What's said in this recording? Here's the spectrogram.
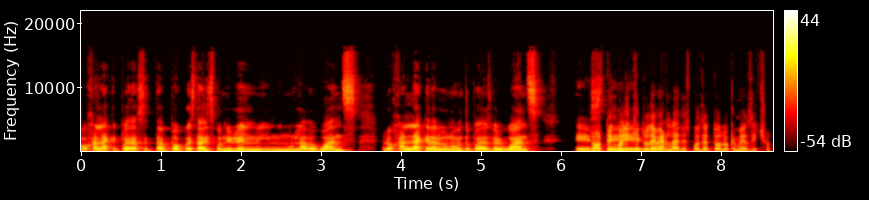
ojalá que puedas, tampoco está disponible en, ningún lado Once, pero ojalá que en algún momento puedas ver Once. No, tengo la este inquietud de verla después de todo lo que me has dicho.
